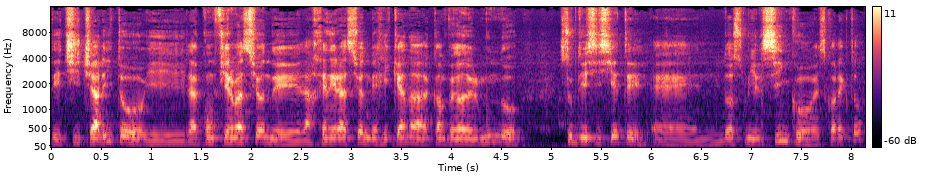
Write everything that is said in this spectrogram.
de Chicharito y la confirmación de la generación mexicana campeona del mundo sub-17 en 2005, ¿es correcto?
